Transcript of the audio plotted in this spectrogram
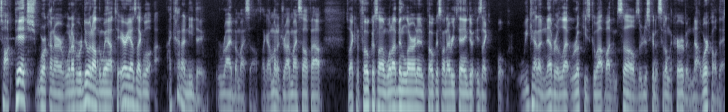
talk pitch, work on our whatever we're doing on the way out to area. I was like, Well, I, I kind of need to ride by myself. Like, I'm going to drive myself out so I can focus on what I've been learning, focus on everything. He's like, Well, we kind of never let rookies go out by themselves. They're just going to sit on the curb and not work all day.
